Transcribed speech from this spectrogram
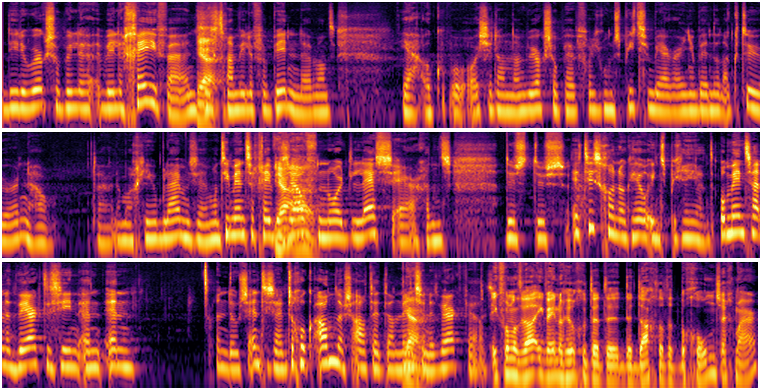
die de workshop willen, willen geven en Ja. zich eraan willen verbinden. Want ja, ook als je dan een workshop hebt van Jeroen Spitsenberger en je bent een acteur, nou, daar, daar mag je heel blij mee zijn. Want die mensen geven Ja. zelf nooit les ergens. Dus, dus het is gewoon ook heel inspirerend om mensen aan het werk te zien en, en een docent te zijn. Toch ook anders altijd dan mensen Ja. in het werkveld. Ik vond het wel, ik weet nog heel goed dat de, de dag dat het begon, zeg maar.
